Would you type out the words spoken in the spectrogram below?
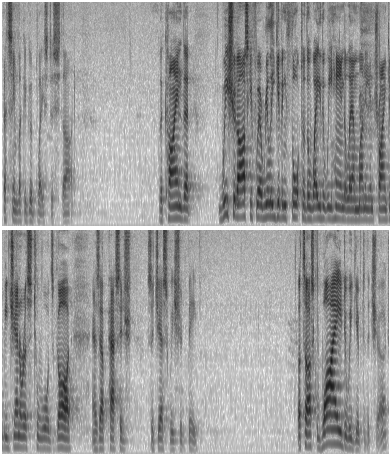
That seemed like a good place to start. The kind that we should ask if we're really giving thought to the way that we handle our money and trying to be generous towards God, as our passage suggests we should be. Let's ask why do we give to the church?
